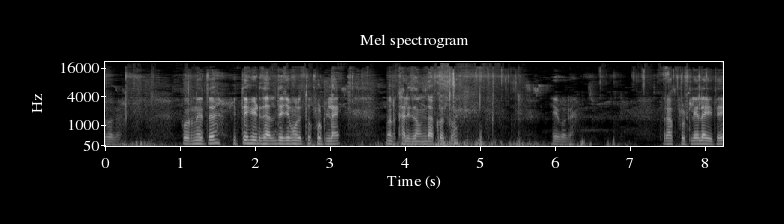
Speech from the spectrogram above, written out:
बघा. पूर्ण इथं इथे हिट झालं त्याच्यामुळे तो फुटला आहे मला खाली जाऊन दाखवतो. हे बघा. तर हा फुटलेला आहे इथे.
